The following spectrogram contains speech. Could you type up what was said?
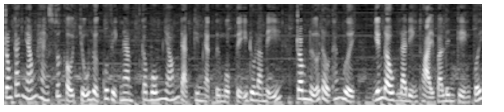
Trong các nhóm hàng xuất khẩu chủ lực của Việt Nam, có 4 nhóm đạt kim ngạch từ 1 tỷ đô la Mỹ trong nửa đầu tháng 10. Dẫn đầu là điện thoại và linh kiện với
